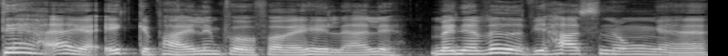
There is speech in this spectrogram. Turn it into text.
det har jeg ikke pejling på, for at være helt ærlig. Men jeg ved, at vi har sådan nogle... Uh,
